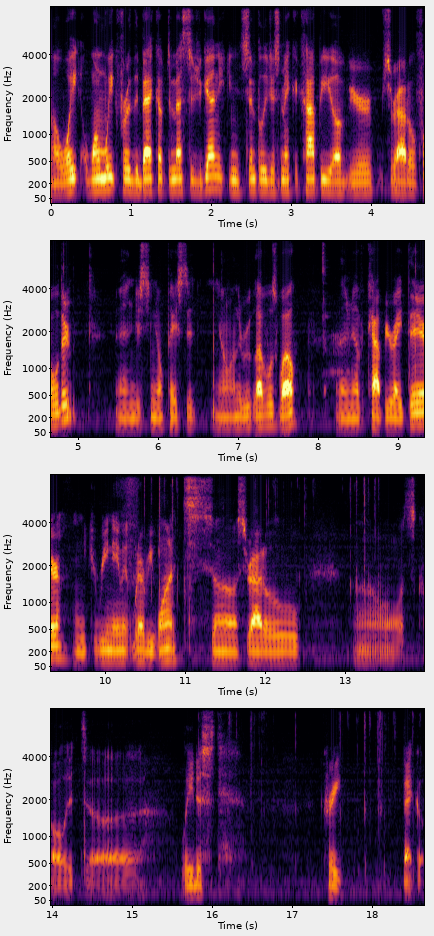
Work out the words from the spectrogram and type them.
uh, wait one week for the backup to message again, you can simply just make a copy of your Serato folder and just you know paste it you know on the root level as well. And then you have a copy right there, and you can rename it whatever you want. Uh, Serato, uh, let's call it uh, latest create backup.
